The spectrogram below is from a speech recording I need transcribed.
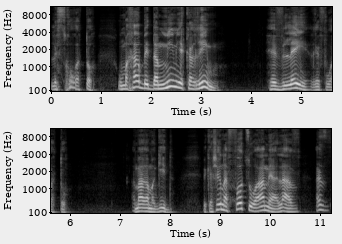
לסחורתו, ומכר בדמים יקרים הבלי רפואתו. אמר המגיד, וכאשר נפוצו העם מעליו, אז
